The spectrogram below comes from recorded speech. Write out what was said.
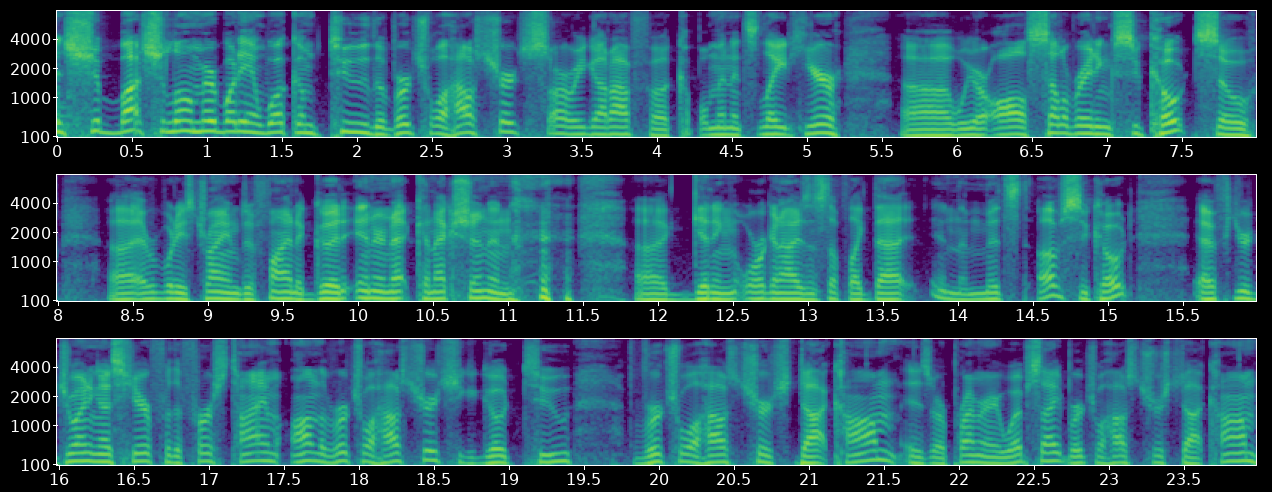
And Shabbat Shalom, everybody, and welcome to the Virtual House Church. Sorry we got off a couple minutes late here. Uh, we are all celebrating Sukkot, so uh, everybody's trying to find a good internet connection and uh, getting organized and stuff like that in the midst of Sukkot. If you're joining us here for the first time on the Virtual House Church, you could go to virtualhousechurch.com is our primary website virtualhousechurch.com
